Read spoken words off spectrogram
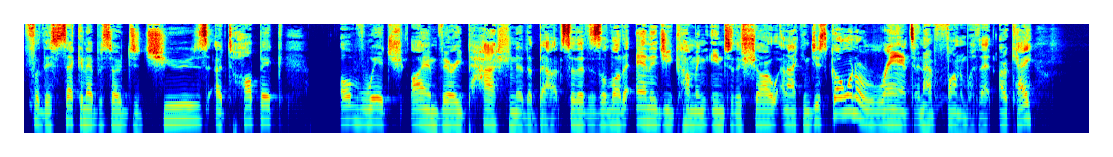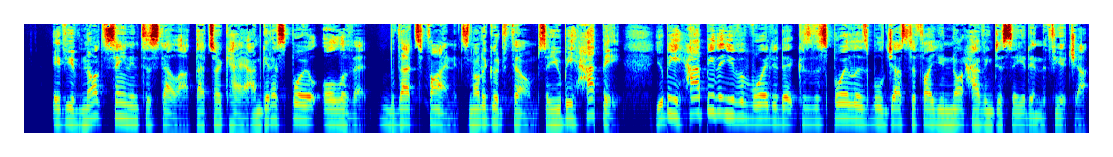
for this second episode to choose a topic of which I am very passionate about, so that there's a lot of energy coming into the show, and I can just go on a rant and have fun with it. Okay. If you've not seen Interstellar, that's okay. I'm going to spoil all of it, but that's fine. It's not a good film. So you'll be happy. You'll be happy that you've avoided it because the spoilers will justify you not having to see it in the future.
